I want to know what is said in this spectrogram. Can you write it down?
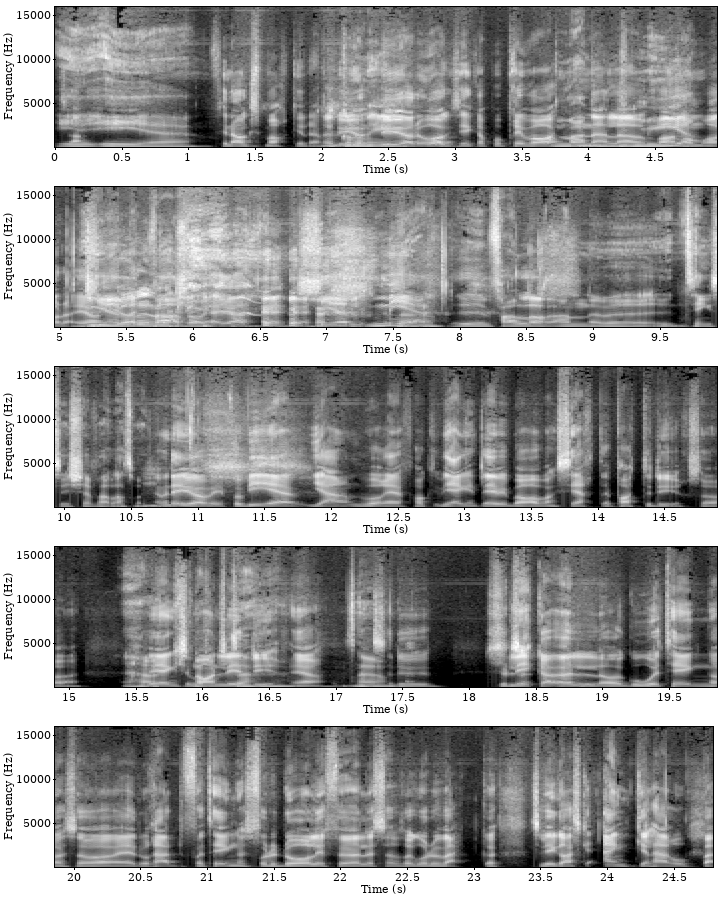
i, i uh, Finansmarkedet. Men du, du, gjør det òg sikkert på privaten men, eller mye. på andre områder. Ja, gjør det hver dag. Mer uh, feller enn uh, ting som ikke feller, tror jeg. Ja, men det gjør vi. For vi er, hjernen vår er faktisk, vi Egentlig er vi bare avanserte pattedyr. Så vi er egentlig vanlige dyr. Ja. Ja. Så du, du, liker øl og gode ting, og så er du redd for ting, og så får du dårlige følelser, og så går du vekk. Så vi er ganske enkle her oppe.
